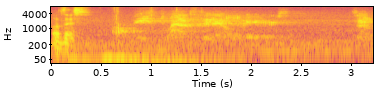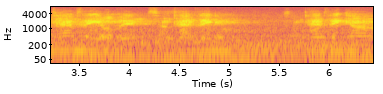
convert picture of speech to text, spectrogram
What's this? These blasted elevators. Sometimes they open, sometimes they don't. Sometimes they come,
